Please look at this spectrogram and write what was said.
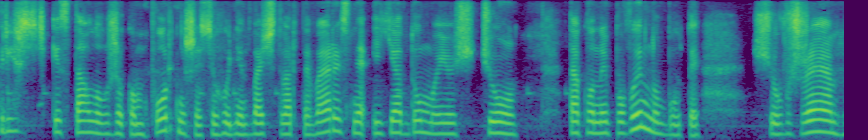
трішечки стало вже комфортніше. Сьогодні 24 вересня, і я думаю, що так воно і повинно бути, що вже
